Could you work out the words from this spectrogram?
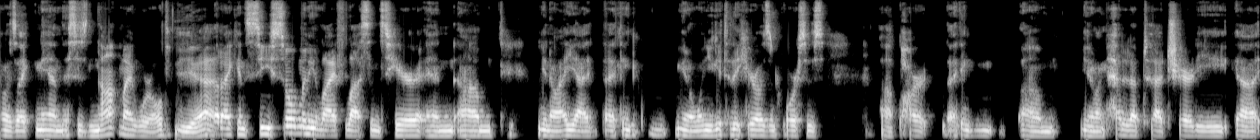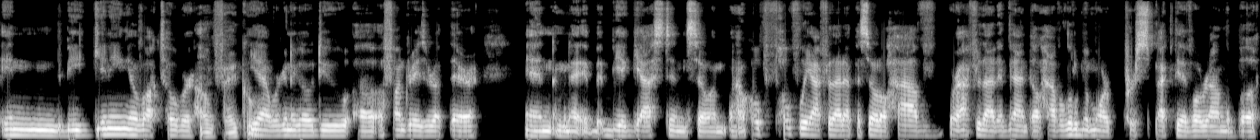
I was like, man, this is not my world, Yeah. but I can see so many life lessons here. And um, you know, I, yeah, I think you know when you get to the heroes and horses uh, part, I think um, you know I'm headed up to that charity uh, in the beginning of October. Oh, very cool. Yeah, we're going to go do a, a fundraiser up there, and I'm going to be a guest. And so I'm uh, hope, hopefully after that episode, I'll have or after that event, I'll have a little bit more perspective around the book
